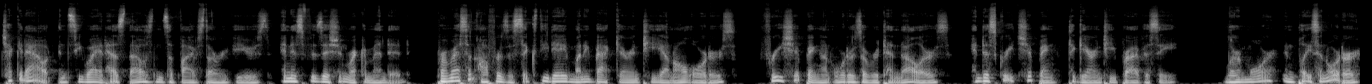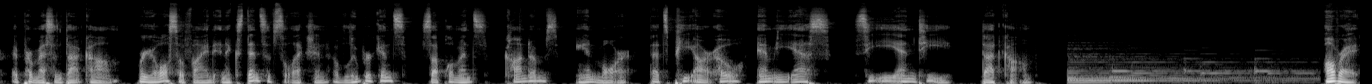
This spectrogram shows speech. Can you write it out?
Check it out and see why it has thousands of five star reviews and is physician recommended. Promescent offers a 60 day money back guarantee on all orders, free shipping on orders over $10, and discreet shipping to guarantee privacy. Learn more and place an order at promescent.com, where you'll also find an extensive selection of lubricants, supplements, condoms, and more. That's P R O M E S C E N T.com. All right,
